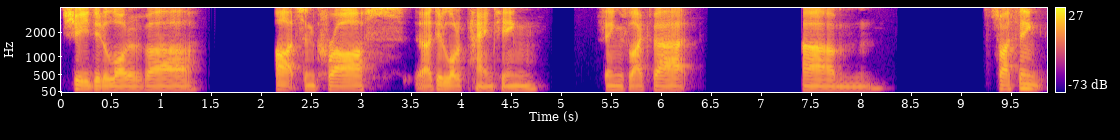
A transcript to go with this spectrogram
she did a lot of uh, arts and crafts uh, did a lot of painting things like that um, so I think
